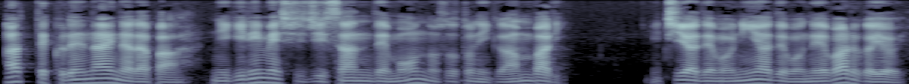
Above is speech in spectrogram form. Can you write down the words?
会ってくれないならば、握り飯持参で門の外に頑張り、一夜でも二夜でも粘るがよい。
